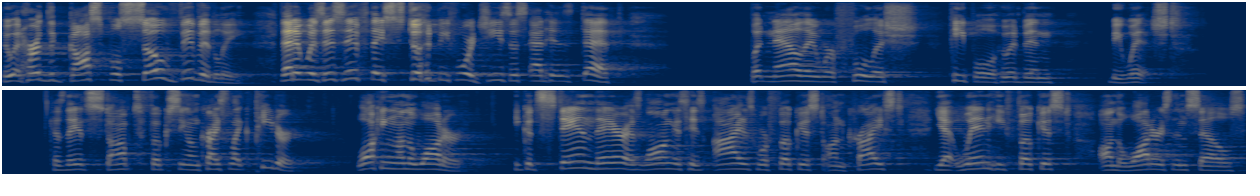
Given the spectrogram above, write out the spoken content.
who had heard the gospel so vividly that it was as if they stood before Jesus at his death, but now they were foolish people who had been bewitched because they had stopped focusing on Christ, like Peter walking on the water. He could stand there as long as his eyes were focused on Christ, yet when he focused on the waters themselves,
